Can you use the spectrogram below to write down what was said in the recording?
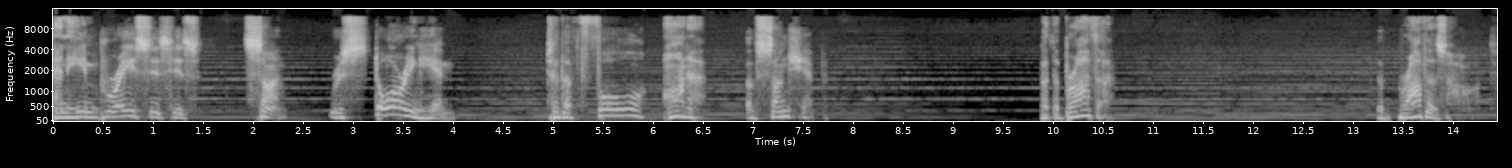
And he embraces his son, restoring him to the full honor of sonship. But the brother, the brother's heart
